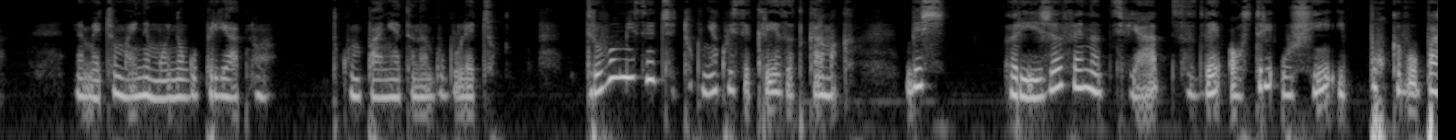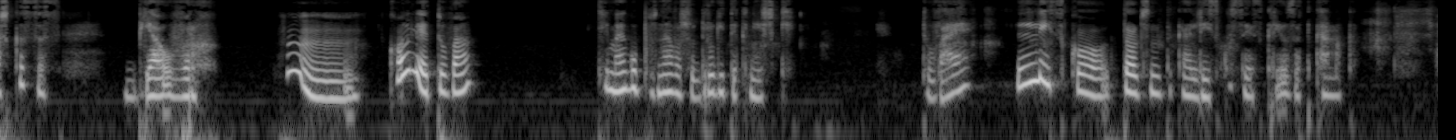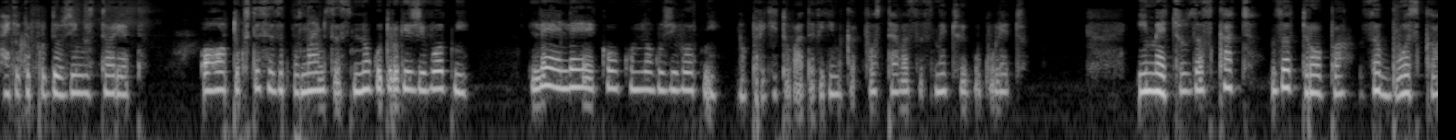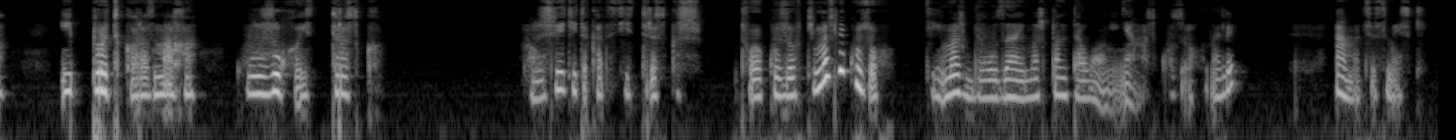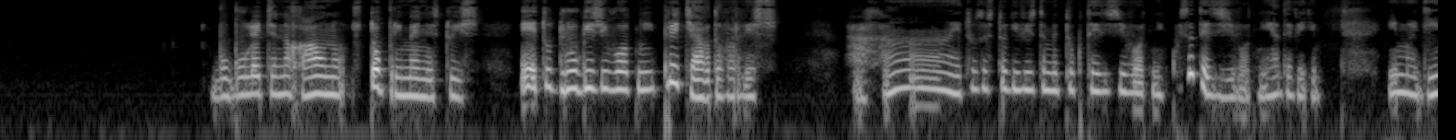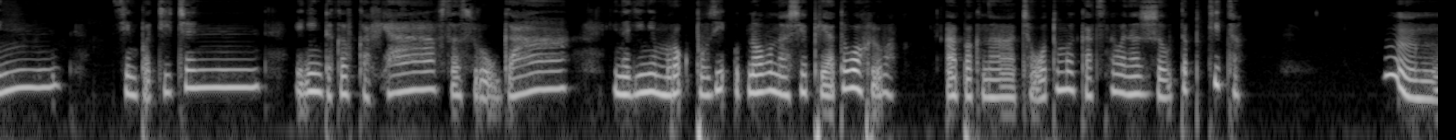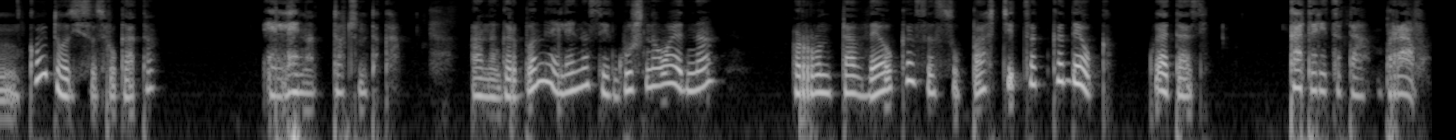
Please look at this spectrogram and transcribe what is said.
на Мечо май не му е много приятно от компанията на Боболечо. Трува ми се, че тук някой се крие зад камък. Виж, рижав е на цвят с две остри уши и пухкава опашка с бял върх. Хм, кой ли е това? Ти май го познаваш от другите книжки. Това е Лиско. Точно така, Лиско се е скрил зад камък. Хайде да продължим историята. О, тук ще се запознаем с много други животни. Ле, ле, колко много животни. Но преди това да видим какво става с Мечо и Боболечо. И Мечо заскача, затропа, заблъска и пръчка размаха, кожуха изтръска. Можеш ли ти така да си изтръскаш твоя кожух? Ти имаш ли кожух? Ти имаш блуза, имаш панталони, нямаш кожух, нали? Ама, че смешки. Боболете нахално, що при мене стоиш? Ето други животни, при тях да вървиш. Аха, ето защо ги виждаме тук тези животни. Кои са тези животни? Я да видим. Има един симпатичен, един такъв кафяв с рога и на един морок пълзи отново нашия приятел Охлюва. А пък на челото му е кацнала една жълта птица. Хм, кой е този с рогата? Елена, точно така а на гърба на Елена се е гушнала една рунтавелка с опашчица каделка. Коя е тази? Катерицата. Браво!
